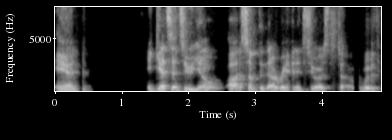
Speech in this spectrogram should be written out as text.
And it gets into, you know, uh, something that I ran into I was t- with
